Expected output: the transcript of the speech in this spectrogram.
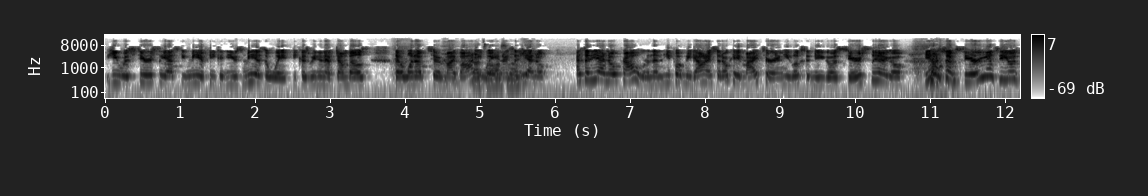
he was seriously asking me if he could use me as a weight because we didn't have dumbbells that went up to my body That's weight awesome. and I said yeah no I said, yeah, no problem. And then he put me down. I said, okay, my turn. And he looks at me. He goes, seriously? I go, yes, I'm serious. He goes,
